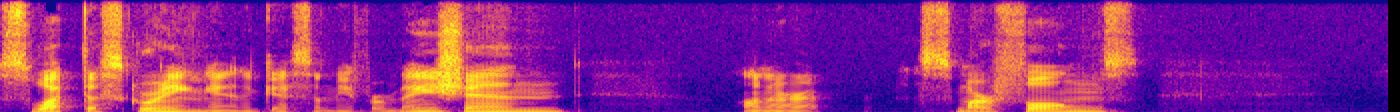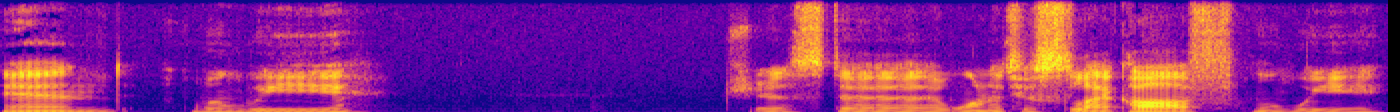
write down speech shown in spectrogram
swipe the screen and get some information on our smartphones. And when we just uh, wanted to slack off when we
